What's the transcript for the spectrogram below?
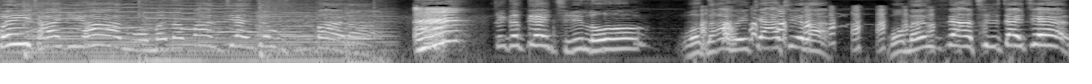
非常遗憾，我们的范健又失败了。这个电磁炉我拿回家去了，我们下期再见。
